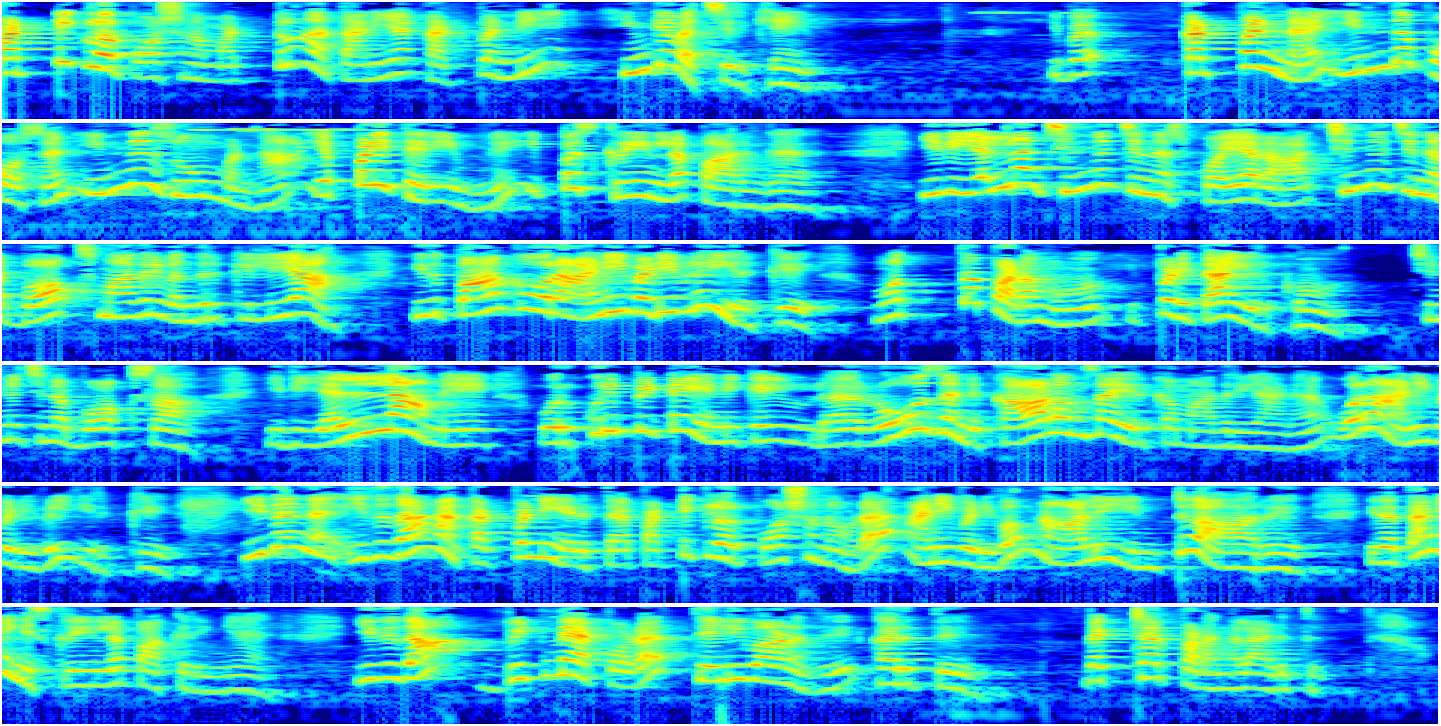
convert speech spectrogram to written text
பர்டிகுலர் போர்ஷனை மட்டும் நான் தனியாக கட் பண்ணி இங்கே வச்சுருக்கேன். இப்போ கட் பண்ண இந்த போர்ஷன் இன்னும் ஜூம் பண்ணால் எப்படி தெரியும்னு இப்போ ஸ்க்ரீனில் பாருங்கள் இது எல்லாம் சின்ன சின்ன ஸ்கொயராக சின்ன சின்ன பாக்ஸ் மாதிரி வந்திருக்கு இல்லையா? இது பார்க்க ஒரு அணி வடிவில் இருக்குது மொத்த படமும் இப்படித்தான் இருக்கும். சின்ன சின்ன பாக்ஸா இது எல்லாமே ஒரு குறிப்பிட்ட எண்ணிக்கை உள்ள ரோஸ் அண்ட் காலம்ஸாக இருக்க மாதிரியான ஒரு அணிவடிவில் இருக்குது இதை இதுதான் நான் கட் பண்ணி எடுத்த பர்டிகுலர் போர்ஷனோட அணிவடிவம் நாலு இன்ட்டு ஆறு. இதைத்தான் நீங்கள் ஸ்க்ரீனில் பார்க்குறீங்க இதுதான் பிட்மேப்போட தெளிவானது கருத்து. வெக்டர் படங்கள் அடுத்து.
